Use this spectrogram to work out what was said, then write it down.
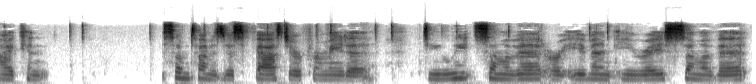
I can sometimes just faster for me to delete some of it or even erase some of it.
